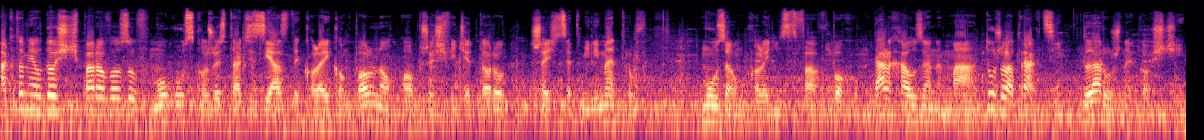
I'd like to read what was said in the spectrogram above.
A kto miał dość parowozów, mógł skorzystać z jazdy kolejką polną o prześwicie toru 600 mm. Muzeum Kolejnictwa w Bochum-Dalhausen ma dużo atrakcji dla różnych gości.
